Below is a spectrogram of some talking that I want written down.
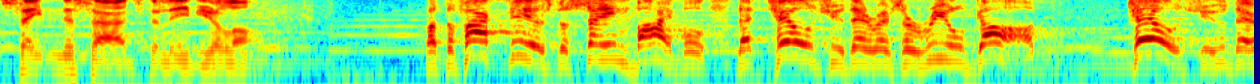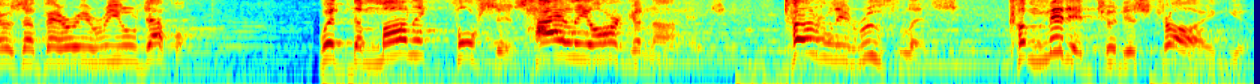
Satan decides to leave you alone. But the fact is, the same Bible that tells you there is a real God tells you there's a very real devil with demonic forces, highly organized, totally ruthless, committed to destroying you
